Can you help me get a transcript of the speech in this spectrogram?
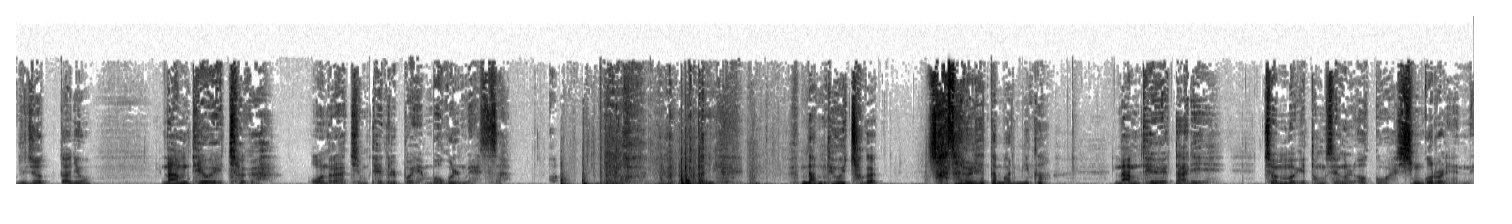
늦었다뇨? 남태호의 처가 오늘 아침 대들보에 목을 맸어. 아니, 남태호의 처가 자살을 했단 말입니까? 남태호의 딸이 젖먹이 동생을 얻고 와 신고를 했네.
